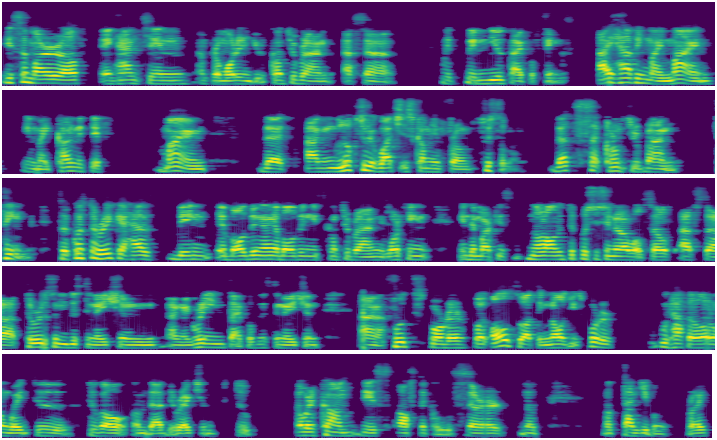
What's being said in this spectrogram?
It's a matter of enhancing and promoting your country brand as a with, with new type of things. I have in my mind, in my cognitive mind, that a luxury watch is coming from Switzerland. That's a country brand thing. So Costa Rica has been evolving and evolving its country brand, working in the markets not only to position ourselves as a tourism destination and a green type of destination and a food exporter, but also a technology exporter. We have a long way to, to go on that direction to overcome these obstacles that are not not tangible, right?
